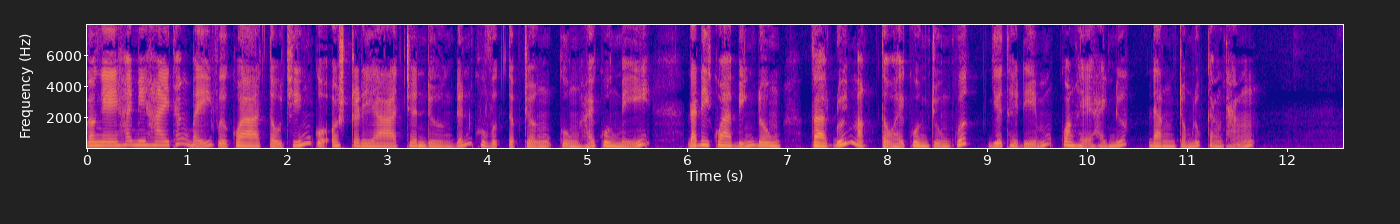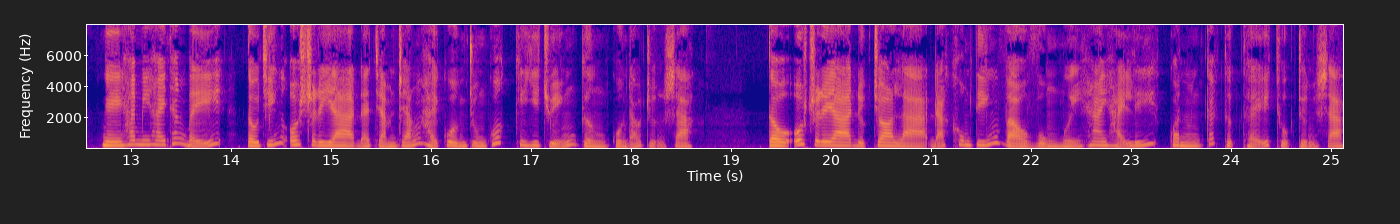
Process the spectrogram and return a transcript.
Vào ngày 22 tháng 7 vừa qua, tàu chiến của Australia trên đường đến khu vực tập trận cùng Hải quân Mỹ đã đi qua Biển Đông và đối mặt tàu Hải quân Trung Quốc giữa thời điểm quan hệ hai nước đang trong lúc căng thẳng. Ngày 22 tháng 7, tàu chiến Australia đã chạm trán Hải quân Trung Quốc khi di chuyển gần quần đảo Trường Sa. Tàu Australia được cho là đã không tiến vào vùng 12 hải lý quanh các thực thể thuộc Trường Sa.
